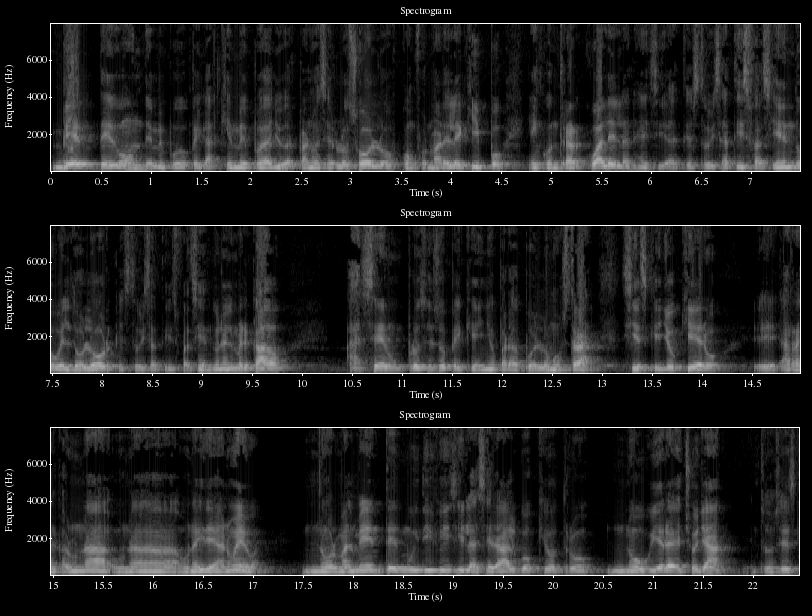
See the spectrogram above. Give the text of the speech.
ver de dónde me puedo pegar, quién me puede ayudar para no hacerlo solo, conformar el equipo, encontrar cuál es la necesidad que estoy satisfaciendo o el dolor que estoy satisfaciendo en el mercado, hacer un proceso pequeño para poderlo mostrar. Si es que yo quiero eh, arrancar una, una, una idea nueva, normalmente es muy difícil hacer algo que otro no hubiera hecho ya. Entonces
